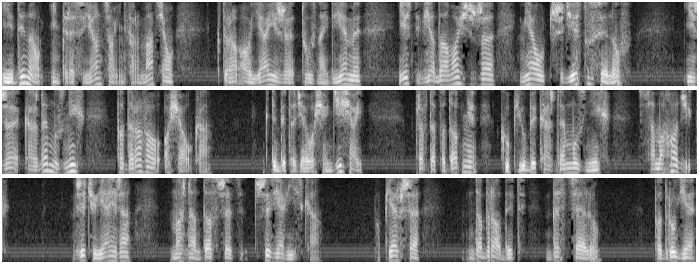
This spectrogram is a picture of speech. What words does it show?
Jedyną interesującą informacją, którą o Jairze tu znajdujemy, jest wiadomość, że miał trzydziestu synów i że każdemu z nich podarował osiołka. Gdyby to działo się dzisiaj, prawdopodobnie kupiłby każdemu z nich samochodzik. W życiu Jaira można dostrzec trzy zjawiska. Po pierwsze, dobrobyt bez celu. Po drugie,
